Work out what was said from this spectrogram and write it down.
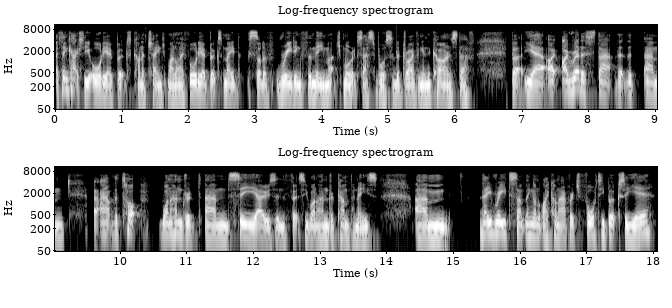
I think actually audiobooks kind of changed my life. Audiobooks made sort of reading for me much more accessible, sort of driving in the car and stuff. But yeah, I, I read a stat that the um, out of the top 100 um, CEOs in the FTSE 100 companies, um, they read something on like on average 40 books a year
